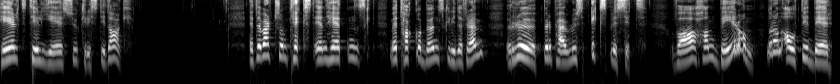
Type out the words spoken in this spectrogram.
helt til Jesu Kristi dag. Etter hvert som tekstenheten med takk og bønn skrider frem, røper Paulus eksplisitt hva han ber om når han alltid ber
